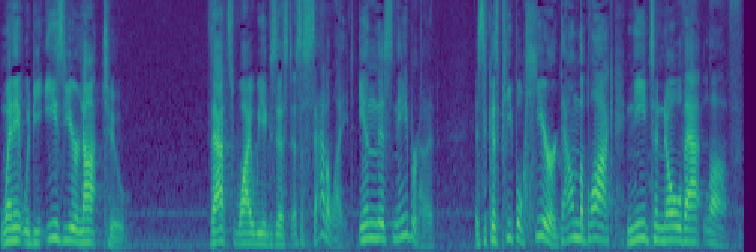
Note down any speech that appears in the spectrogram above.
when it would be easier not to. That's why we exist as a satellite in this neighborhood. It's because people here, down the block, need to know that love.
